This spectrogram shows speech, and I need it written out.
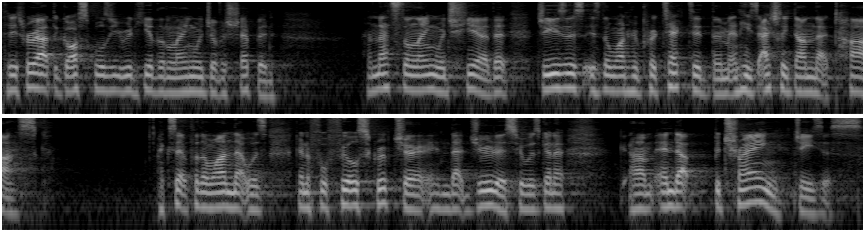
Throughout the Gospels, you would hear the language of a shepherd. And that's the language here that Jesus is the one who protected them, and he's actually done that task. Except for the one that was going to fulfill scripture, and that Judas, who was going to um, end up betraying Jesus.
